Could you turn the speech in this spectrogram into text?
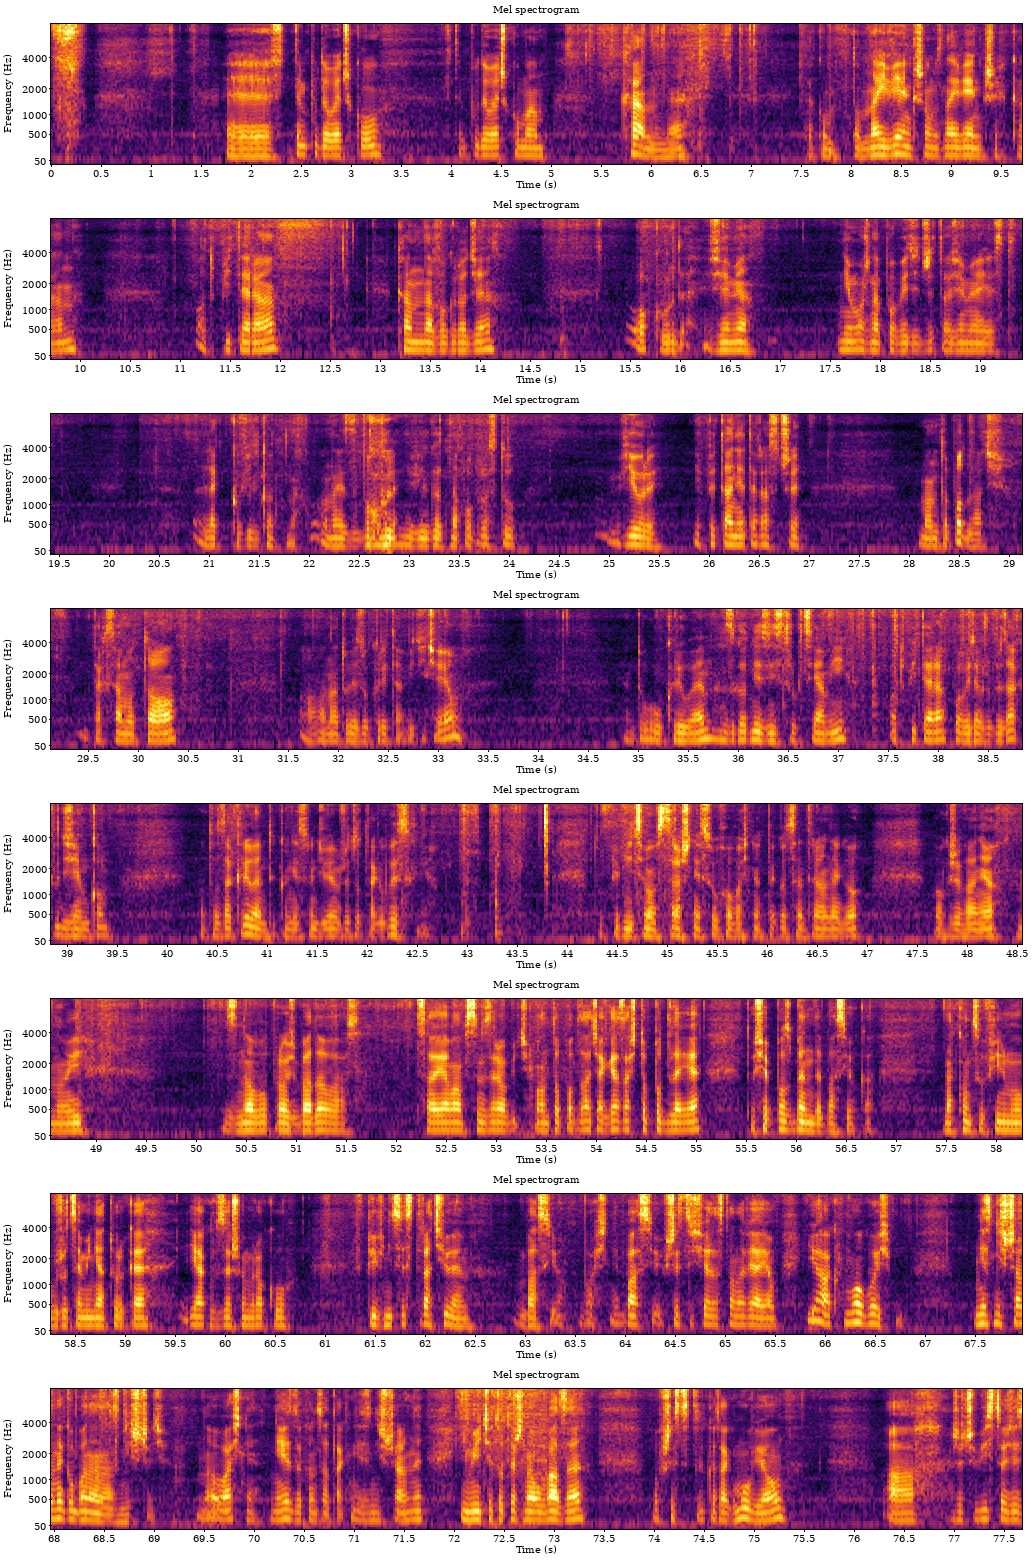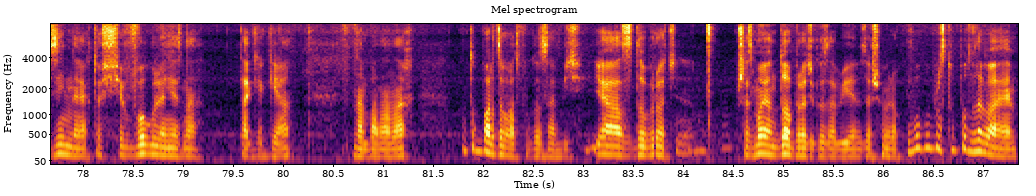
w tym pudełeczku. W tym pudełeczku mam kannę. Taką, tą największą z największych kan. Od Petera. Kanna w ogrodzie. O kurde, ziemia. Nie można powiedzieć, że ta ziemia jest lekko wilgotna. Ona jest w ogóle niewilgotna, po prostu wióry. I pytanie teraz, czy mam to podlać. Tak samo to. O, ona tu jest ukryta, widzicie ją? Ja tu ukryłem, zgodnie z instrukcjami od Petera. Powiedział, żeby zakryć ziemką. No to zakryłem, tylko nie sądziłem, że to tak wyschnie. Tu w piwnicy mam strasznie sucho właśnie od tego centralnego ogrzewania. No i znowu prośba do Was. Co ja mam z tym zrobić? Mam to podlać? Jak ja zaś to podleję, to się pozbędę Basioka. Na końcu filmu wrzucę miniaturkę, jak w zeszłym roku w piwnicy straciłem Basio. Właśnie, Basio. I wszyscy się zastanawiają, jak mogłeś niezniszczalnego banana zniszczyć? No właśnie, nie jest do końca tak niezniszczalny i miejcie to też na uwadze, bo wszyscy tylko tak mówią, a rzeczywistość jest inna. Jak ktoś się w ogóle nie zna, tak jak ja, na bananach, no to bardzo łatwo go zabić. Ja z dobroci, przez moją dobroć go zabiłem w zeszłym roku, bo po prostu podlewałem.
